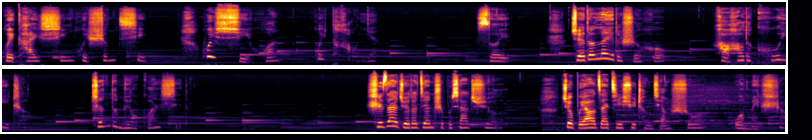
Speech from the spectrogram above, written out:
会开心，会生气，会喜欢，会讨厌。所以，觉得累的时候，好好的哭一场，真的没有关系的。实在觉得坚持不下去了，就不要再继续逞强，说我没事儿。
